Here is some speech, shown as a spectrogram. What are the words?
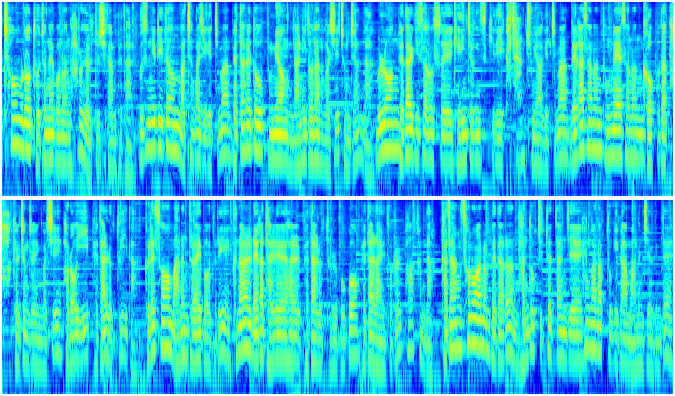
처음으로 도전해보는 하루 12시간 배달. 무슨 일이든 마찬가지겠지만 배달에도 분명 난이도라는 것이 존재한다. 물론 배달 기사로서의 개인적인 스킬이 가장 중요하겠지만 내가 사는 동네에서는 그것보다 더 결정적인 것이 바로 이 배달 루트이다. 그래서 많은 드라이버들이 그날 내가 달려야 할 배달 루트를 보고 배달 라이더를 파악한다. 가장 선호하는 배달은 단독주택 단지의 현관 앞 두기가 많은 지역인데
